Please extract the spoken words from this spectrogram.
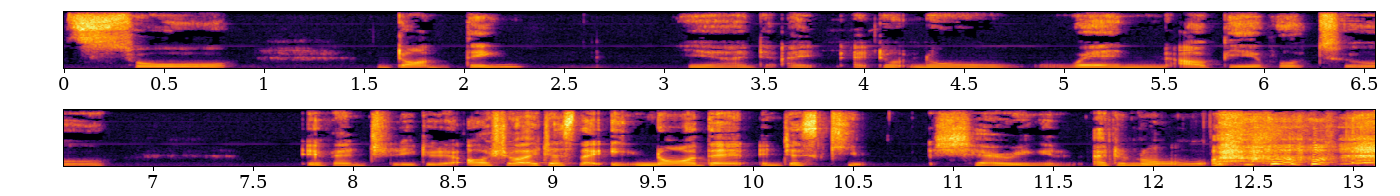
so daunting. Yeah, I, I, don't know when I'll be able to eventually do that. Oh, or should I just like ignore that and just keep sharing and I don't know.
